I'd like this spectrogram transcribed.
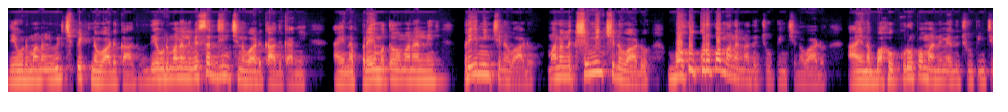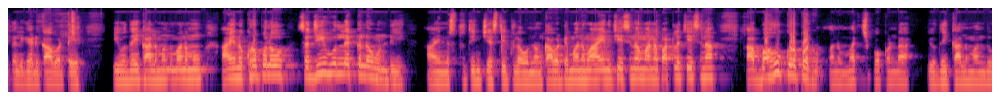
దేవుడు మనల్ని విడిచిపెట్టిన వాడు కాదు. దేవుడు మనల్ని విసర్జించిన వాడు కాదు కానీ ఆయన ప్రేమతో మనల్ని ప్రేమించినవాడు మనల్ని క్షమించినవాడు బహుకృప మన మీద చూపించినవాడు. ఆయన బహుకృప మన మీద చూపించగలిగాడు కాబట్టి ఈ ఉదయకాలం ముందు మనము ఆయన కృపలో సజీవుల లెక్కలో ఉండి ఆయన స్థుతించే స్థితిలో ఉన్నాం కాబట్టి మనం ఆయన చేసిన మన పట్ల చేసిన ఆ బహుకృపను మనం మర్చిపోకుండా ఈ ఉదయకాలం మందు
